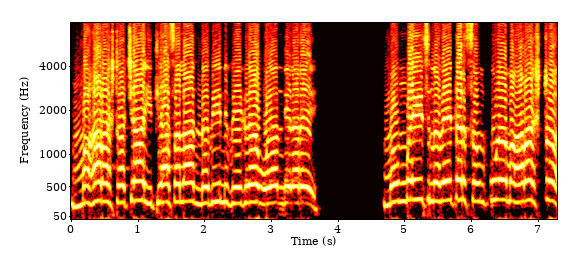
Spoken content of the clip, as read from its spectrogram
महाराष्ट्राच्या इतिहासाला नवीन वेगळं वळण देणार. आहे मुंबईच नव्हे तर संपूर्ण महाराष्ट्र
